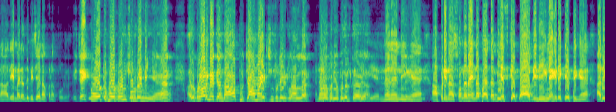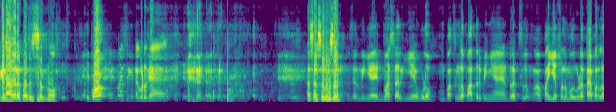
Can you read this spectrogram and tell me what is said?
நான் அதே மாதிரி வந்து விஜயனாக்கும் நான் போடுவேன். விஜய்க்கு ஓட்டு போடுறோம்னு சொல்றேன் நீங்க. அதுக்குள்ளார நேத்து அந்த ஆப் ஜாம் ஆயிடுச்சுன்னு சொல்லியிருக்கலாம்ல. இவ்வளவு பெரிய பதில் தேவையா? என்னன்னு நீங்க? அப்படி நான் சொன்னேன்னா என்னப்பா தம்பி எஸ்கேப்பா அப்படி நீங்களே என்கிட்ட கேட்பீங்க அதுக்கு நான் வேற பதில் சொல்லணும். இப்போ? ஹெட்மாஸ்டர் கிட்ட கொடுங்க. சார் சொல்லுங்கள் சார் சார் நீங்க ஹெட்மாஸ்டரா இருக்கீங்க எவ்வளவு பசங்களை பார்த்துருப்பீங்க. ட்ரக்ஸ்ல உங்க பையன் சொல்லும் போது கூட பேப்பர்ல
